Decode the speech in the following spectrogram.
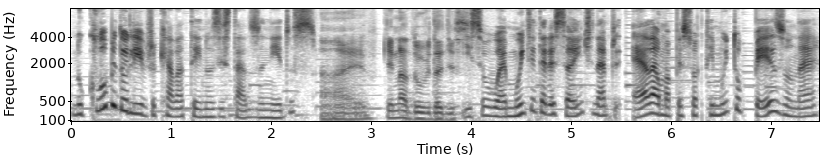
no clube do livro que ela tem nos Estados Unidos. Ah, eu fiquei na dúvida disso. Isso é muito interessante, né? Ela é uma pessoa que tem muito peso, né?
